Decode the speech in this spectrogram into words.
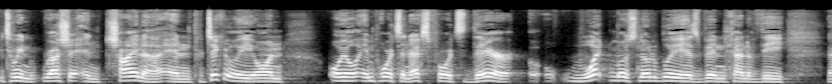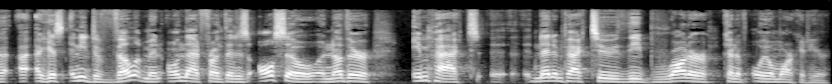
between Russia and China, and particularly on oil imports and exports there. What most notably has been kind of the, uh, I guess, any development on that front that is also another impact, uh, net impact to the broader kind of oil market here?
